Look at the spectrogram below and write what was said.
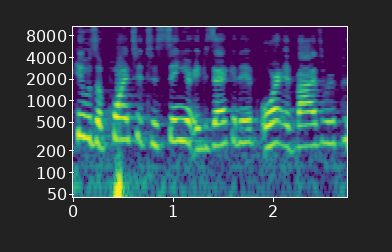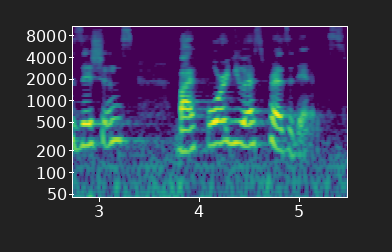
He was appointed to senior executive or advisory positions by four U.S. presidents,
